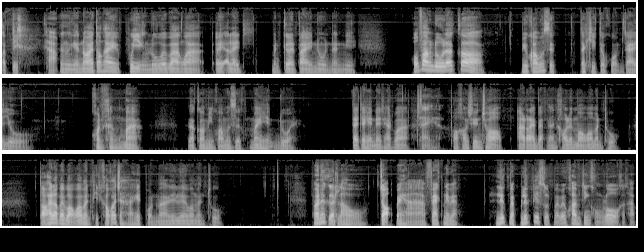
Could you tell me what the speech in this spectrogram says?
กติ ครับเอออย่างน้อยต้องให้ผู้หญิงรู้ไว้บ้างว่า เอ้ย อะไรมันเกินไปนู่นนั่นนี่ผมฟังดูแล้วก็มีความรู้สึกตะขิดตะขวมใจอยู่ค่อนข้างมาก แล้วก็มีความรู้สึกไม่เห็นด้วย แต่จะเห็นได้ชัดว่าใช่ครับพอเขาชื่นชอบอะไรแบบนั้นเขาเลยมองว่ามันถูก ต่อให้เราไปบอกว่ามันผิดเขาก็จะหาเหตุผลมาเรื่อยๆว่ามันถูก เพราะถ้าเกิดเราเจาะไปหาแฟกต์ในแบบ ลึกแบบลึกที่สุดเหมือนเป็นความจริงของโลกอะครับ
